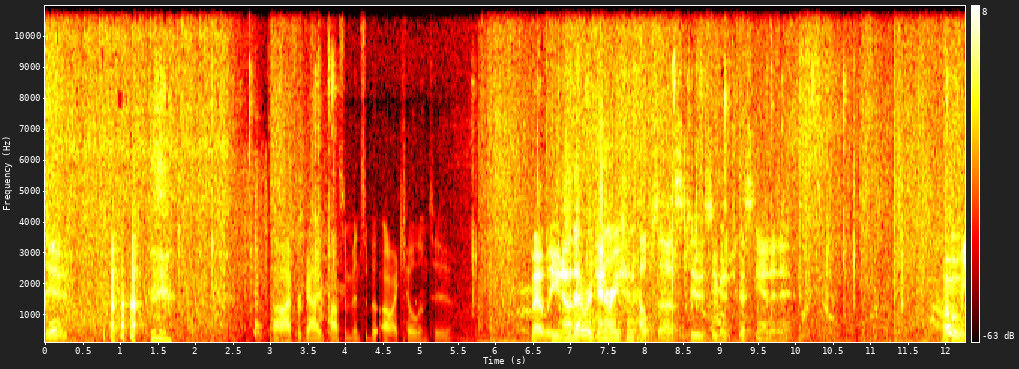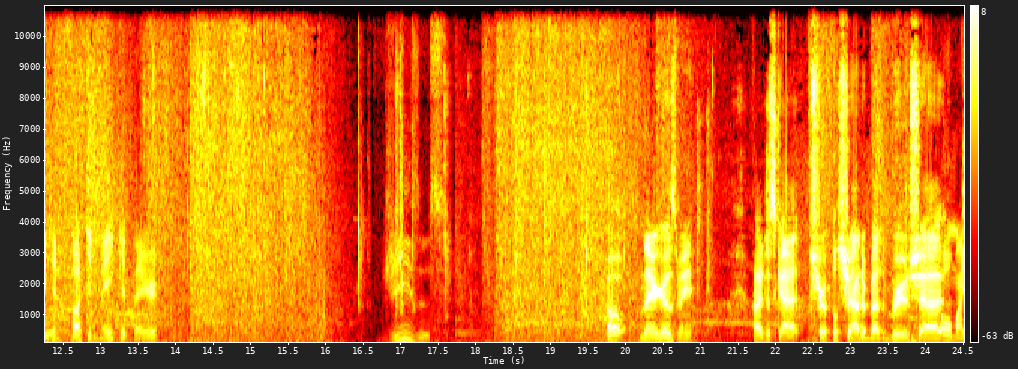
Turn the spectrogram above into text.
Dude. Oh, I forgot he pops invincibility. Oh, I killed him too. That Do you know that regeneration helps us too, so you can just go stand in it. Oh, We can fucking make it there. Jesus. oh, there goes me. I just got triple shotted by the brute shot. Oh my.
